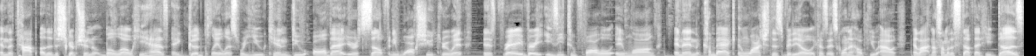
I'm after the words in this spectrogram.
in the top of the description below. He has a good playlist where you can do all that yourself and he walks you through it and it's very very easy to follow along. And then come back and watch this video because it's going to help you out a lot. Now some of the stuff that he does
